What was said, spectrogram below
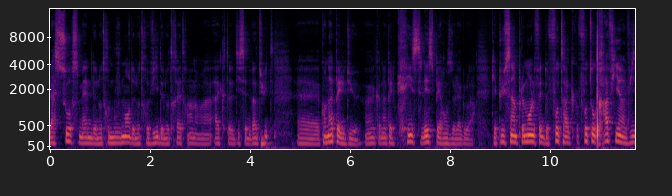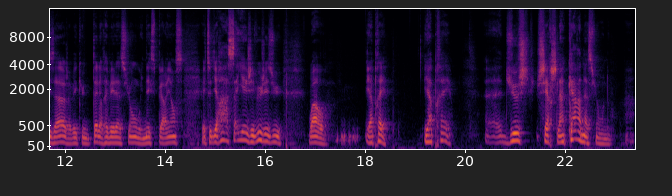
la source même de notre mouvement, de notre vie, de notre être, hein, dans Acte 17-28. Euh, qu'on appelle Dieu, hein, qu'on appelle Christ l'espérance de la gloire, qui est plus simplement le fait de photographier un visage avec une telle révélation ou une expérience et de se dire Ah, ça y est, j'ai vu Jésus. Waouh Et après Et après euh, Dieu cherche l'incarnation en nous. Hein.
